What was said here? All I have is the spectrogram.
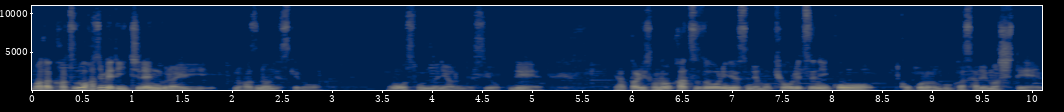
まだ活動始めて1年ぐらいのはずなんですけどもうそんなにあるんですよ。でやっぱりその活動にですねもう強烈にこう心を動かされまして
